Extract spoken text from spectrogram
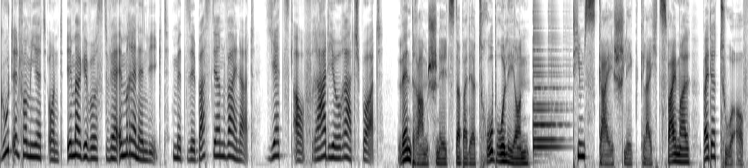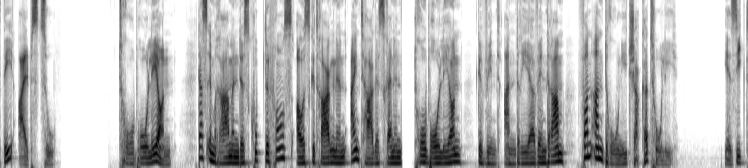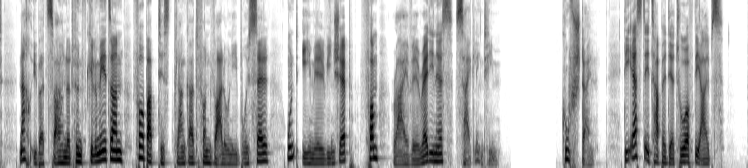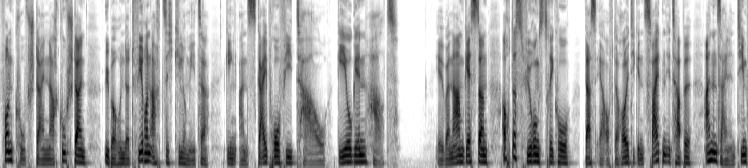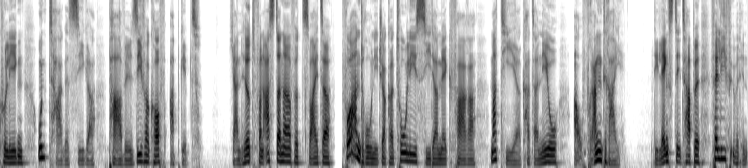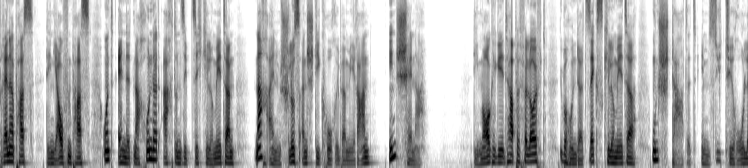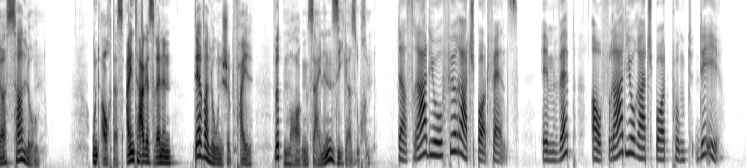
Gut informiert und immer gewusst, wer im Rennen liegt. Mit Sebastian Weinert. Jetzt auf Radio Radsport. Wendram schnellster bei der Trobro Leon. Team Sky schlägt gleich zweimal bei der Tour of the Alps zu. Trobro Leon. Das im Rahmen des Coupe de France ausgetragenen Eintagesrennen Trobro Leon gewinnt Andrea Wendram von Androni Giaccatoli. Er siegt nach über 205 Kilometern vor Baptiste Plankert von Wallonie Brüssel und Emil Wienschepp vom Rival Readiness Cycling Team. Kufstein. Die erste Etappe der Tour of the Alps. Von Kufstein nach Kufstein über 184 Kilometer ging an Sky-Profi Tao Georgen Hart. Er übernahm gestern auch das Führungstrikot das er auf der heutigen zweiten Etappe an seinen Teamkollegen und Tagessieger Pavel Sivakov abgibt. Jan Hirt von Astana wird Zweiter vor Androni Giaccatoli Sidamek-Fahrer Mattia Cataneo auf Rang 3. Die längste Etappe verlief über den Brennerpass, den Jaufenpass und endet nach 178 Kilometern nach einem Schlussanstieg hoch über Meran in Schenna. Die morgige Etappe verläuft über 106 Kilometer und startet im Südtiroler Salon. Und auch das Eintagesrennen, der wallonische Pfeil, wird morgen seinen Sieger suchen. Das Radio für Radsportfans. Im Web auf radioradsport.de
